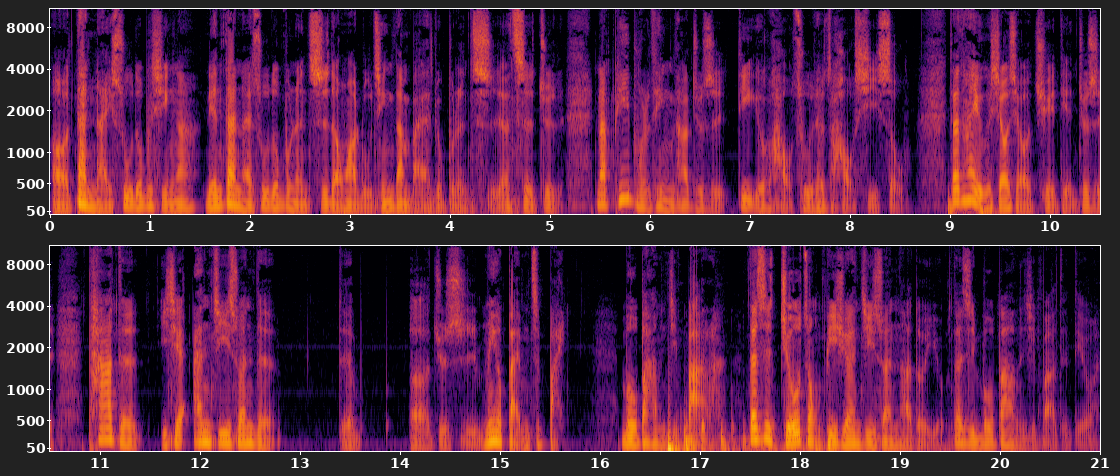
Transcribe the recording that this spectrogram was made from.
呃蛋奶素都不行啊，连蛋奶素都不能吃的话，乳清蛋白它就不能吃。要吃就那 pea protein 它就是第一有个好处，它是好吸收，但它有个小小的缺点，就是它的一些氨基酸的的呃，就是没有百分之百。没有百分之八了，但是九种必需氨基酸它都有，但是没有百分之八的对吧？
